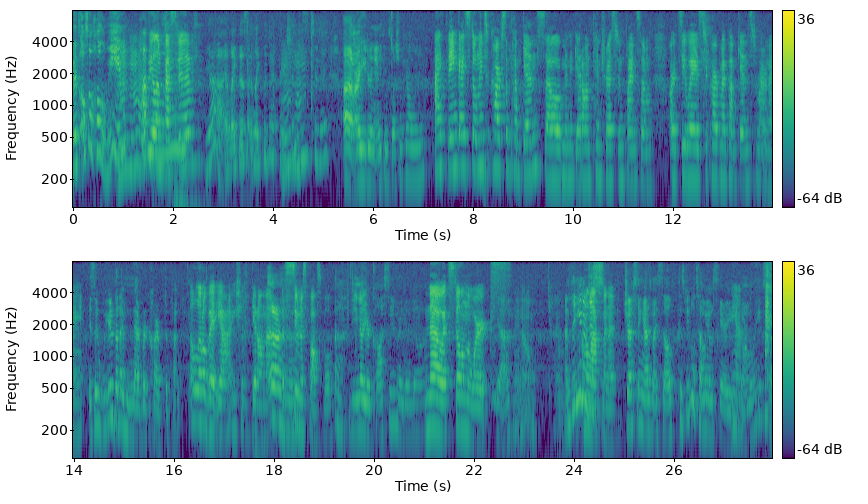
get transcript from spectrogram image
and it's also Halloween. Mhm, We're Happy feeling Halloween. festive. Yeah, I like this. I like the decorations Mhm. today. Uh, are you doing anything special for Halloween? I think I still need to carve some pumpkins, so I'm gonna get on Pinterest and find some artsy ways to carve my pumpkins tomorrow night. Is it weird that I've never carved a pumpkin? A little bit, yeah. You should get on that as Uh-huh. soon as possible. Ugh, do you know your costume? Are you gonna go on? No, it's still in the works. Yeah. I know. I'm thinking on of just last minute. dressing as myself because people tell me I'm scary Yeah. normally, so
